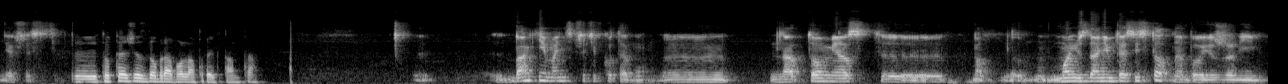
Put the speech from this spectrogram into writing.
Nie, wszyscy. Y, To też jest dobra wola projektanta. Bank nie ma nic przeciwko temu. Yy, Natomiast yy, no, no, moim zdaniem to jest istotne, bo jeżeli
